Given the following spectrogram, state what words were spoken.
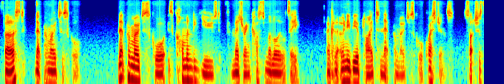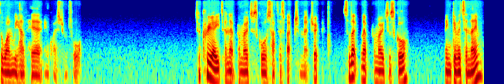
First, Net Promoter Score. Net Promoter Score is commonly used for measuring customer loyalty and can only be applied to Net Promoter Score questions, such as the one we have here in question 4. To create a Net Promoter Score satisfaction metric, select Net Promoter Score, then give it a name.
